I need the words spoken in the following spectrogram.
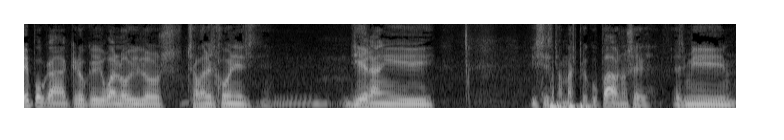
época, creo que igual hoy los chavales jóvenes llegan y, y se están más preocupados, no sé. Es mi.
